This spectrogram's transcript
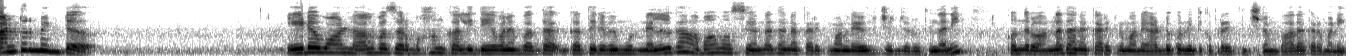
కంటోన్మెంట్ ఏడవ వార్డు లాల్ బజార్ మహంకాళి దేవాలయం వద్ద గత ఇరవై మూడు నెలలుగా అమావాస్య అన్నదాన కార్యక్రమాలు నిర్వహించడం జరుగుతుందని కొందరు అన్నదాన కార్యక్రమాన్ని అడ్డుకునేందుకు ప్రయత్నించడం బాధాకరమని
